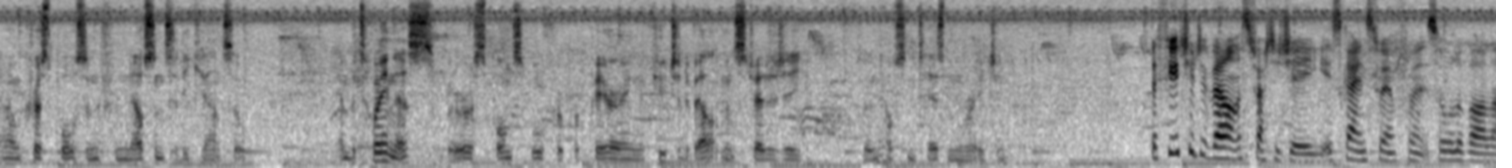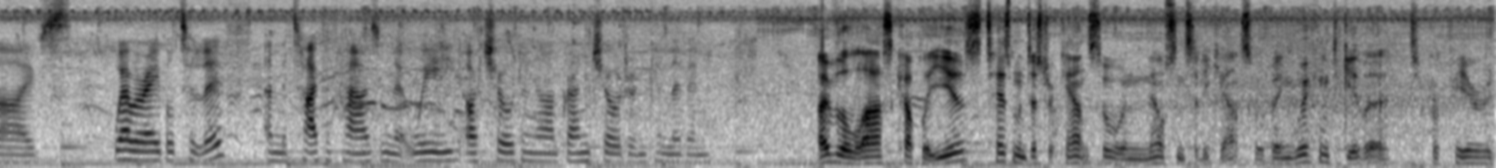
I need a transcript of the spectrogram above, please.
And I'm Chris Pawson from Nelson City Council. And between us, we're responsible for preparing a future development strategy for the Nelson Tasman region. The future development strategy is going to influence all of our lives, where we're able to live and the type of housing that we, our children and our grandchildren can live in. Over the last couple of years, Tasman District Council and Nelson City Council have been working together to prepare a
